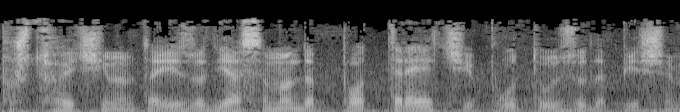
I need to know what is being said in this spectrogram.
pošto već imam taj izvod, ja sam onda po treći put uzao da pišem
